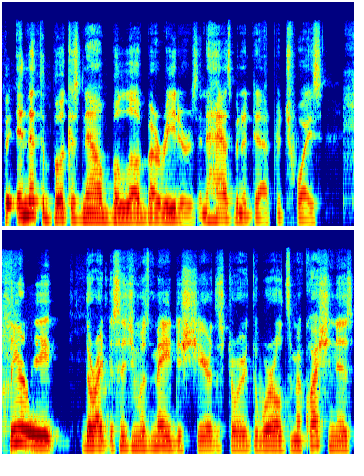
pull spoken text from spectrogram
But in that the book is now beloved by readers and has been adapted twice, clearly the right decision was made to share the story with the world. So my question is,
